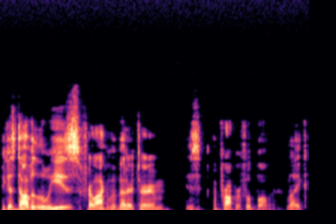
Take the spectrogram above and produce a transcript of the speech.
because David Luiz for lack of a better term is a proper footballer. Like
